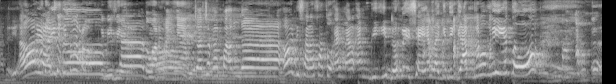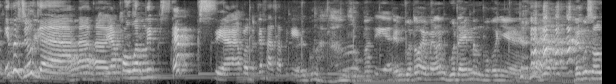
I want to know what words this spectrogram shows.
ada oh ya Udah bisa itu ditaruh di bibir bisa, tuh bisa. warnanya. Iya, cocok iya, apa iya. enggak oh di salah satu MLM di Indonesia yang lagi digandrungi itu itu juga Oh, oke. yang power lips apps ya produknya salah Eh, itu gue gak tahu sumpah Gitu ya. Yang gue tau MLM gue diamond pokoknya Dan gue selalu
